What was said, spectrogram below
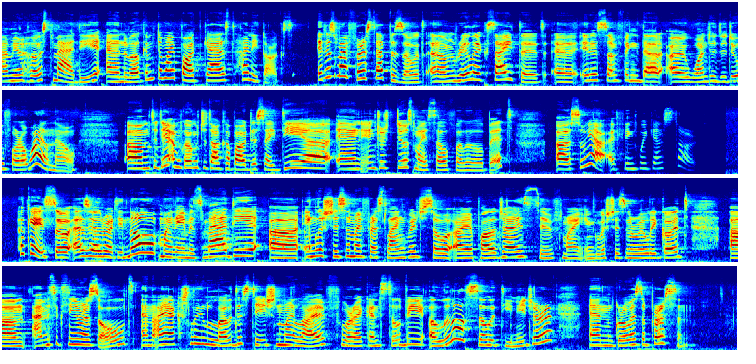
I'm your host, Maddie, and welcome to my podcast, Honey Talks. It is my first episode. I'm really excited. Uh, it is something that I wanted to do for a while now. Um, today, I'm going to talk about this idea and introduce myself a little bit. Uh, so, yeah, I think we can start. Okay, so as you already know, my name is Maddie. Uh, English isn't my first language, so I apologize if my English isn't really good. Um, I'm 16 years old, and I actually love the stage in my life where I can still be a little silly teenager and grow as a person.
